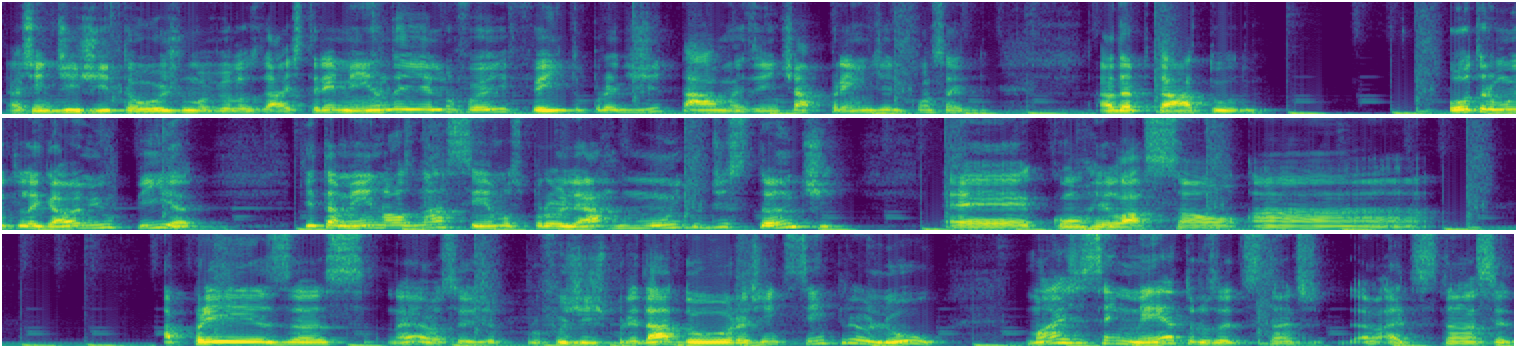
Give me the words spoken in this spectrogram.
A gente digita hoje numa velocidade tremenda e ele não foi feito para digitar, mas a gente aprende e ele consegue adaptar a tudo. Outra muito legal é a miopia, que também nós nascemos para olhar muito distante é, com relação a, a presas, né? ou seja, para fugir de predador. A gente sempre olhou mais de 100 metros a distância, a distância.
